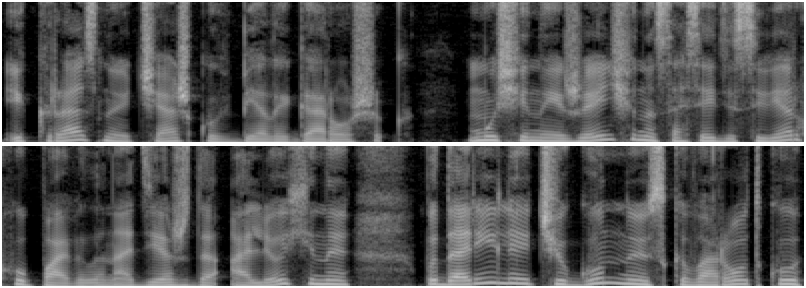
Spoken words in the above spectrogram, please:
и красную чашку в белый горошек. Мужчина и женщина, соседи сверху, Павел и Надежда Алехины, подарили чугунную сковородку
